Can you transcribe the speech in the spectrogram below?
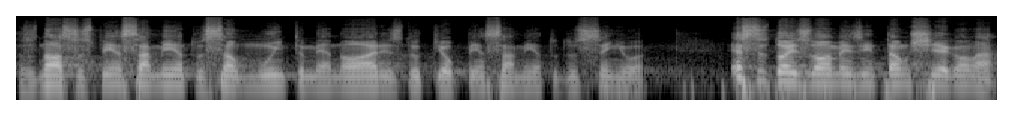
Os nossos pensamentos são muito menores do que o pensamento do Senhor. Esses dois homens então chegam lá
